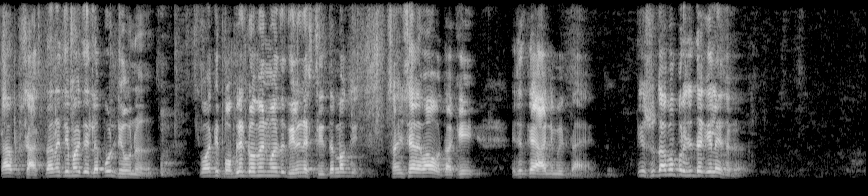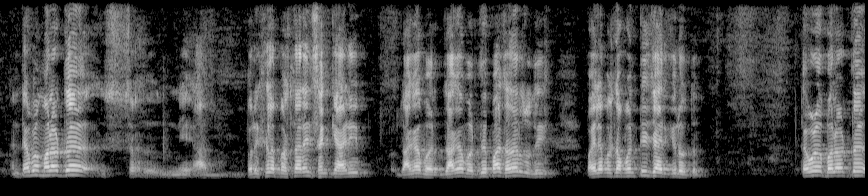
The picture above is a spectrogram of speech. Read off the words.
का शासनाने ती माहिती लपून ठेवणं किंवा ती पब्लिक डोमेनमध्ये दिली नसती तर मग संशयाला वाव होता की याच्यात काही अनियमितता आहे. ती सुद्धा आपण प्रसिद्ध केलं आहे सगळं. आणि त्यामुळे मला वाटतं स परीक्षेला बसणाऱ्यांची संख्या आणि जागा भर जागा भरती पाच हजारच होती. पहिल्यापासून आपण तीच जाहीर केलं होतं. त्यामुळे मला वाटतं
